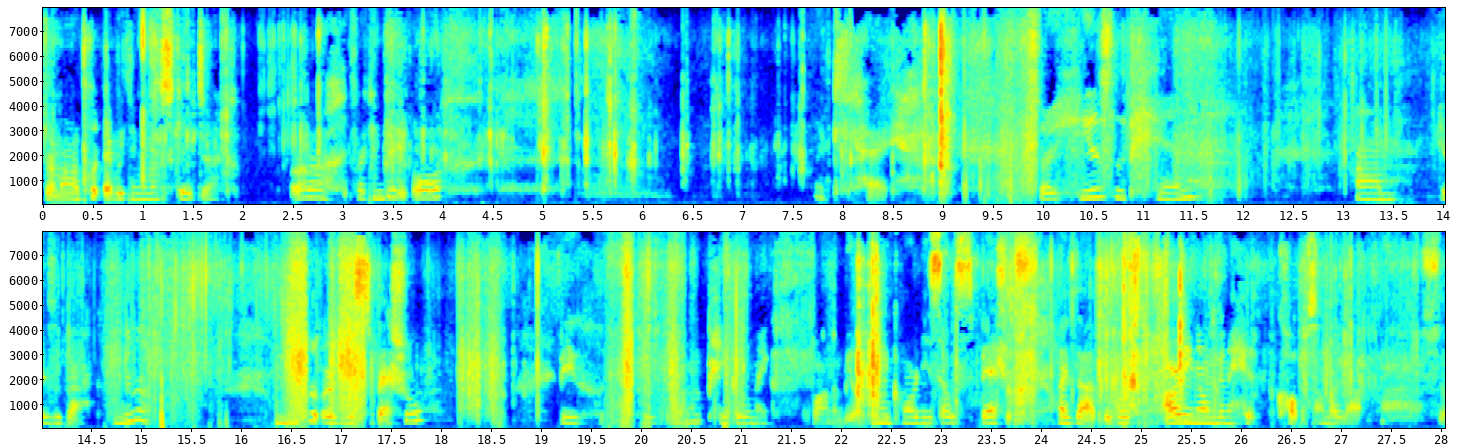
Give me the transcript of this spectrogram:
Don't mind. I put everything on my skate deck. Uh, if I can get it off. Okay. So here's the pin. Um, here's the back. I'm gonna, I'm gonna put over the special because I don't want people to make fun and be like, oh my god, you're so special like that because I already know I'm gonna hit cops under that. So,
